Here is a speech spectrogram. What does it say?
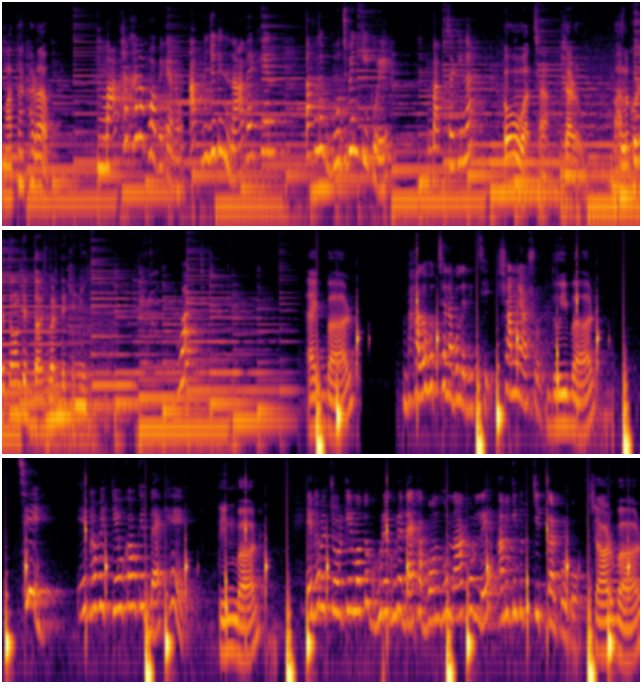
মাথা খারাপ? মাথা খারাপ হবে কেন? আপনি যদি না দেখেন তাহলে বুঝবেন কি করে? বাচ্চা কিনা ও আচ্ছা দাঁড়াও। ভালো করে তোমাকে দশবার দেখে নিই। হোয়াট একবার। ভালো হচ্ছে না বলে দিচ্ছি। সামনে আসুন। দুইবার। ছি! এভাবে কেউ কাউকে দেখে? তিনবার। এভাবে চরকির মতো ঘুরে ঘুরে দেখা বন্ধ না করলে আমি কিন্তু চিৎকার করব। চারবার।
